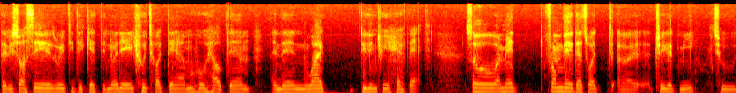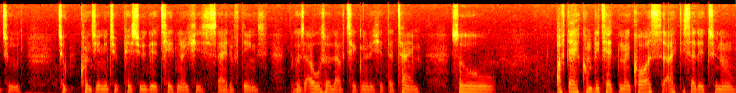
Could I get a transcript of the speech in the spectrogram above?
the resources? Where did they get the knowledge? Who taught them? Who helped them? And then why didn't we have that? So I made from there. That's what uh, triggered me to to to continue to pursue the technology side of things because I also loved technology at that time. So after I completed my course, I decided to you know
